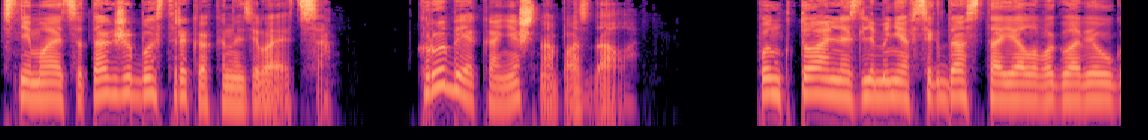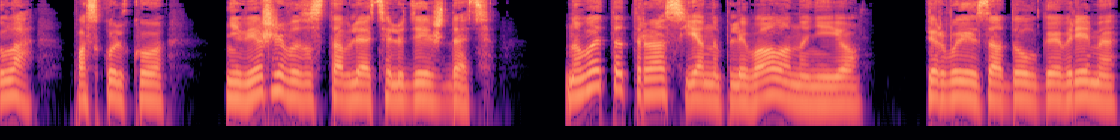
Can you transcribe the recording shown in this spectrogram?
снимается так же быстро, как и надевается. К Руби я, конечно, опоздала. Пунктуальность для меня всегда стояла во главе угла, поскольку невежливо заставлять людей ждать. Но в этот раз я наплевала на нее. Впервые за долгое время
